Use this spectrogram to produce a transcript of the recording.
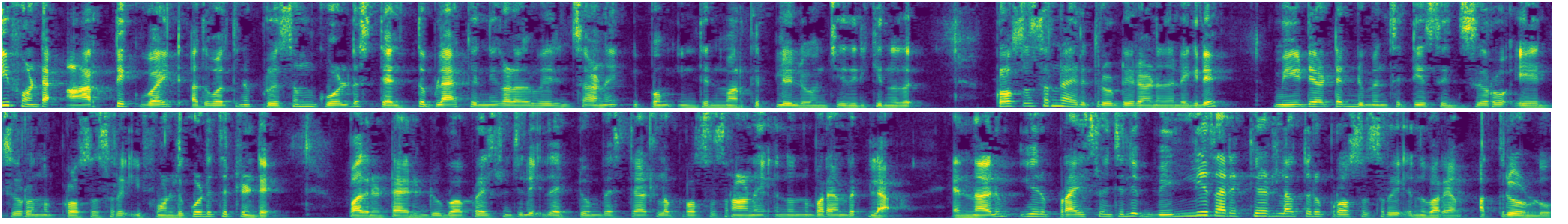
ഈ ഫോണിന്റെ ആർട്ടിക് വൈറ്റ് അതുപോലെ തന്നെ പ്രിസം ഗോൾഡ് സ്റ്റെൽത്ത് ബ്ലാക്ക് എന്നീ കളർ വേരിയൻസ് ആണ് ഇപ്പം ഇന്ത്യൻ മാർക്കറ്റിൽ ലോഞ്ച് ചെയ്തിരിക്കുന്നത്. പ്രോസസറിന്റെ കാര്യത്തിലോട്ട് വരികയാണെന്നുണ്ടെങ്കിൽ MediaTek dimensity six zero eight zero എന്ന പ്രോസസ്സർ ഈ ഫോണിൽ കൊടുത്തിട്ടുണ്ട്. പതിനെട്ടായിരം രൂപ പ്രൈസ് റേഞ്ചിൽ ഇത് ഏറ്റവും ബെസ്റ്റ് ആയിട്ടുള്ള പ്രോസസ്സറാണ് എന്നൊന്നും പറയാൻ പറ്റില്ല. എന്നാലും ഈ ഒരു പ്രൈസ് റേഞ്ചിൽ വലിയ തരക്കേടില്ലാത്തൊരു പ്രോസസ്സർ എന്ന് പറയാം. അത്രേ ഉള്ളൂ.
